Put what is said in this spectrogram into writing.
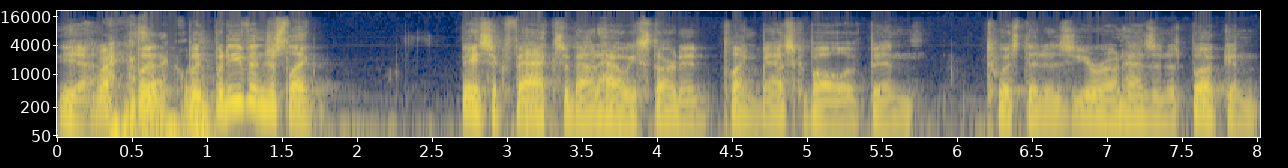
Yeah, Right, but, exactly. but but even just like basic facts about how he started playing basketball have been twisted as Yaron has in his book, and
